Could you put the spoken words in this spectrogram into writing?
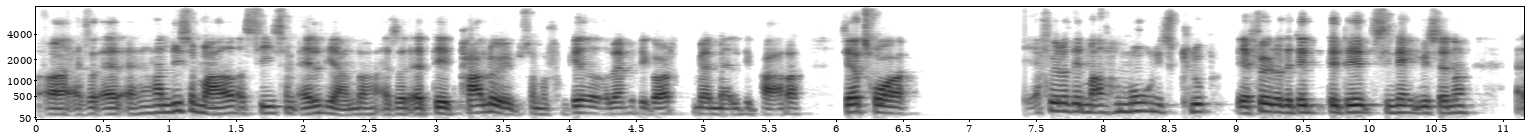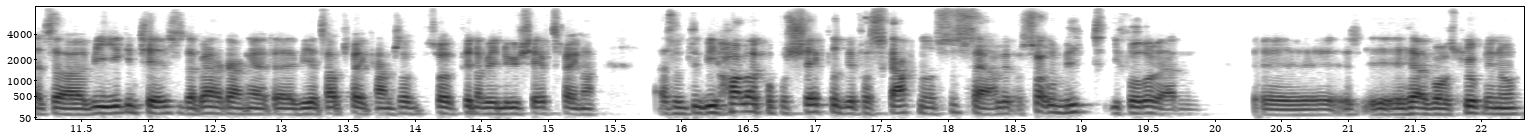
Og altså, at, at han har lige så meget at sige som alle de andre. Altså, at det er et parløb, som har fungeret vanvittigt godt mellem alle de parter. Så jeg tror, jeg føler, det er en meget harmonisk klub. Jeg føler, det er det, det, det signal, vi sender. Altså, vi er ikke en Chelsea, der hver gang, at uh, vi har tabt tre kampe, så, så finder vi en ny cheftræner. Altså, det, vi holder på projektet, vi har fået skabt noget så særligt og så unikt i fodboldverdenen øh, øh her i vores klub lige nu.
